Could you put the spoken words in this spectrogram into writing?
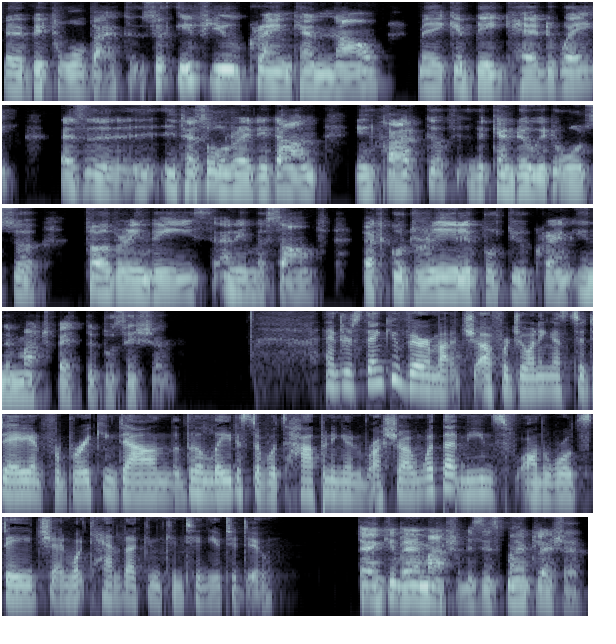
before that. So if Ukraine can now make a big headway as uh, it has already done in Kharkov. We can do it also further in the east and in the south. That could really put Ukraine in a much better position. Anders, thank you very much uh, for joining us today and for breaking down the, the latest of what's happening in Russia and what that means on the world stage and what Canada can continue to do. Thank you very much. This is my pleasure.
